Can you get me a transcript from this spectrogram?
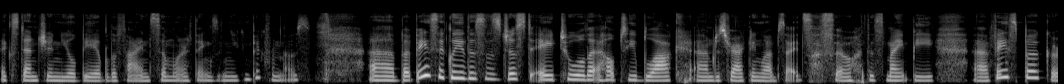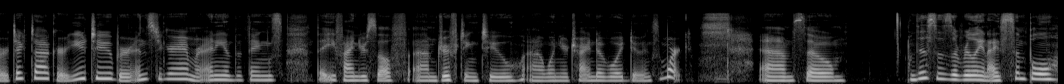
extension, you'll be able to find similar things and you can pick from those. Uh, but basically, this is just a tool that helps you block um, distracting websites. So this might be Facebook or TikTok or YouTube or Instagram or any of the things things that you find yourself um, drifting to uh, when you're trying to avoid doing some work. Um, so this is a really nice simple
